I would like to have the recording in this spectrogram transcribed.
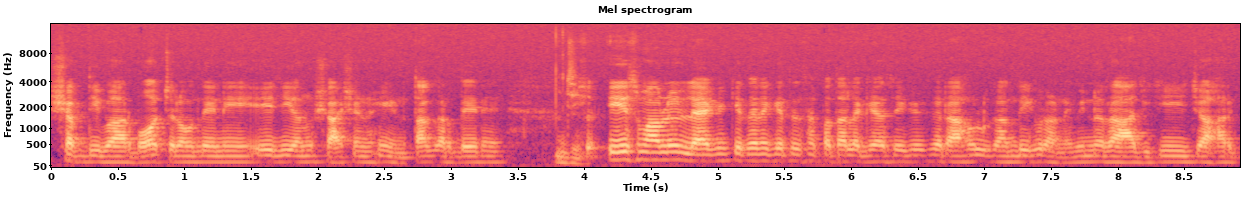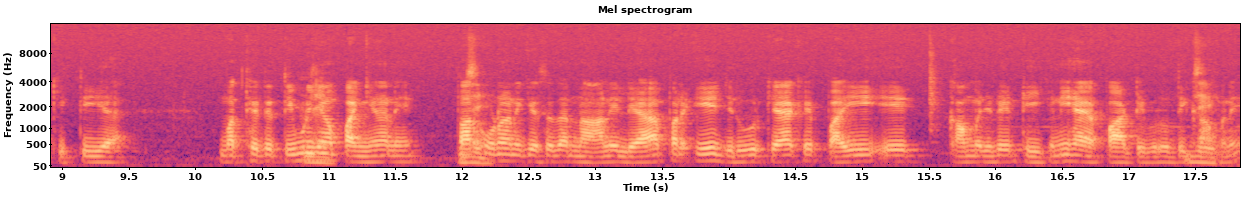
ਸ਼ਬਦੀ ਵਾਰ ਬਹੁਤ ਚਲਾਉਂਦੇ ਨੇ ਇਹ ਜੀ ਅਨੁਸ਼ਾਸਨਹੀਣਤਾ ਕਰਦੇ ਨੇ। ਜੀ। ਇਸ ਮਾਮਲੇ ਨੂੰ ਲੈ ਕੇ ਕਿਤੇ ਨਾ ਕਿਤੇ ਸਾ ਪਤਾ ਲੱਗਿਆ ਸੀ ਕਿ ਰਾਹੁਲ ਗਾਂਧੀ ਹੋਰਾਂ ਨੇ ਵੀ ਨਾਰਾਜ਼ਗੀ ਜ਼ਾਹਰ ਕੀਤੀ ਹੈ। ਮੱਥੇ ਤੇ ਤਿਵੜੀਆਂ ਪਾਈਆਂ ਨੇ। ਪਰ। ਉਹਨਾਂ ਨੇ ਕਿਸੇ ਦਾ ਨਾਂ ਨਹੀਂ ਲਿਆ ਪਰ ਇਹ ਜ਼ਰੂਰ ਕਿਹਾ ਕਿ ਭਾਈ ਇਹ ਕੰਮ ਜਿਹੜੇ ਠੀਕ ਨਹੀਂ ਹੈ ਪਾਰਟੀ ਵਿਰੋਧੀ। ਕੰਮ ਨੇ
